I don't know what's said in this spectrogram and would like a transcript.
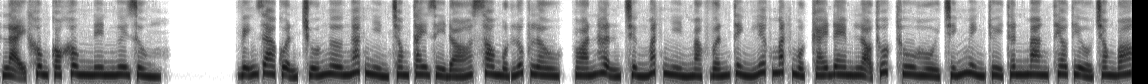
lại không có không nên ngươi dùng. Vĩnh gia quận chúa ngơ ngác nhìn trong tay gì đó sau một lúc lâu, oán hận chừng mắt nhìn Mạc Vấn Tình liếc mắt một cái đem lọ thuốc thu hồi chính mình tùy thân mang theo tiểu trong bóp.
